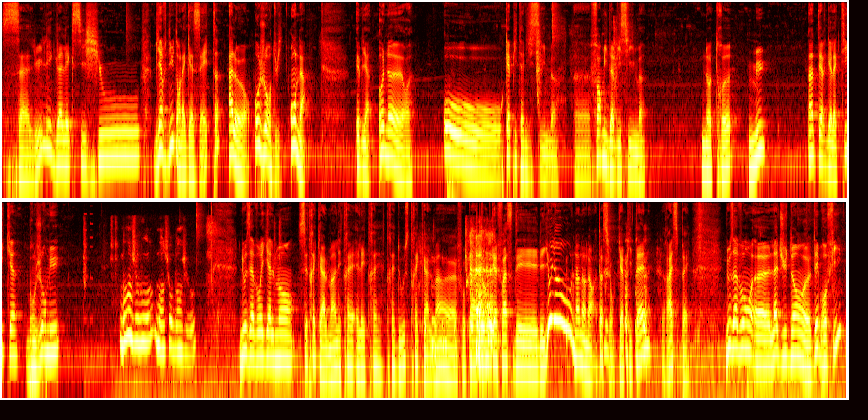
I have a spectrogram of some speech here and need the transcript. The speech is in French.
Salut les Galaxy Chou Bienvenue dans la Gazette. Alors, aujourd'hui, on a, eh bien, honneur au capitanissime, euh, notre Mu intergalactique. Bonjour Mu. Bonjour, bonjour, bonjour. Nous avons également, c'est très calme, hein, elle, est très, elle est très très douce, très calme. Hein, euh, faut pas attendre qu'elle fasse des, des you-you. Non, non, non, attention, capitaine, respect. Nous avons euh, l'adjudant euh, Débrofi.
